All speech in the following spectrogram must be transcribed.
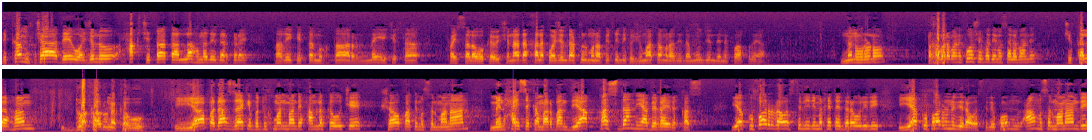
د کم چا د وژلو حق چې تا ته الله نه دی درکړی په هغې کې ته مختار نه یې چې ته فیصله وکوي چې نه دا خلک وژل دا ټول منافقین دي که جومات هم راځي دا مونځ هم د نفاق دی نن ورونو په خبره باندې پوه شوې په دې مسله باندې چې کله هم دوه کارونه کوو یا په داس ځای کې په دښمن باندې حمله کوو چې شاوخواته مسلمانان من حیث کمربند یا قصدا یا بغیر قصد یا کفار راوستلی دي مخې ته درولي دي یا کفارو نه دي راوستلی خو عام مسلمانان دي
